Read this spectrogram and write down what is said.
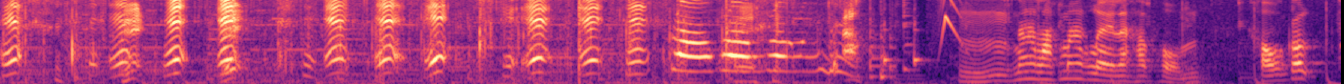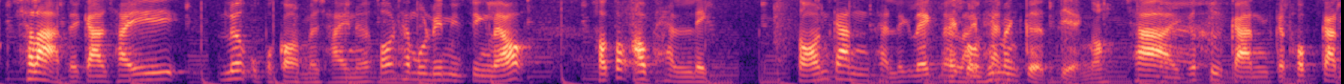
เอ๊ะเอ๊ะเอ๊ะเอ๊ะเอ๊ะเอ๊ะเอ๊ะเอ๊ะเอ๊ะเอ๊ะโปร่งโปร่งโปร่งอืมน่ารักมากเลยนะครับผมเขาก็ฉลาดในการใช้เรื่องอุปกรณ์มาใช้เนอะเพราะแทมโบลินจริงๆแล้ว เขาต้องเอาแผ่นเหล็ก ซ้อนกันแผ่นเล็กๆหไอ้ลาตรยงๆที่แผ่น มันเกิดเสียงเนาะ ใช่ก็คือการกระทบกัน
